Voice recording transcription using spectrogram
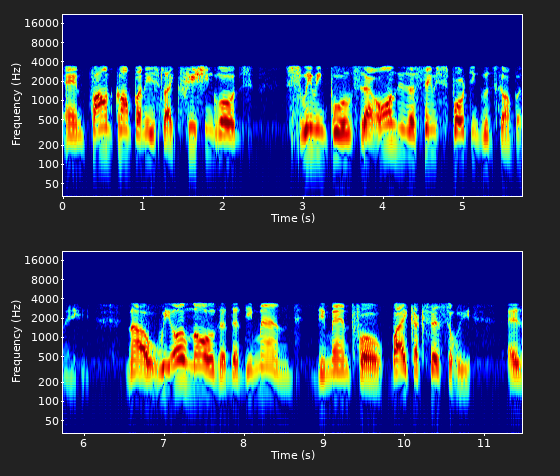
and found companies like fishing rods, swimming pools. They're all the same sporting goods company. Now we all know that the demand demand for bike accessory has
